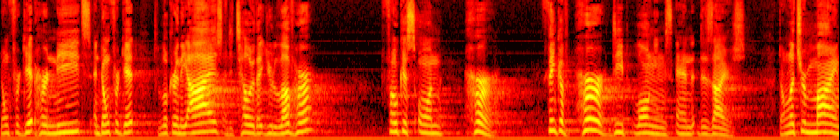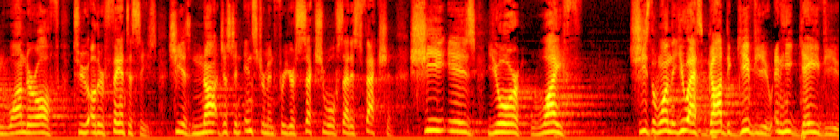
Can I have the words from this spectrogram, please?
Don't forget her needs, and don't forget look her in the eyes and to tell her that you love her. Focus on her. Think of her deep longings and desires. Don't let your mind wander off to other fantasies. She is not just an instrument for your sexual satisfaction, she is your wife. She's the one that you asked God to give you, and He gave you.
